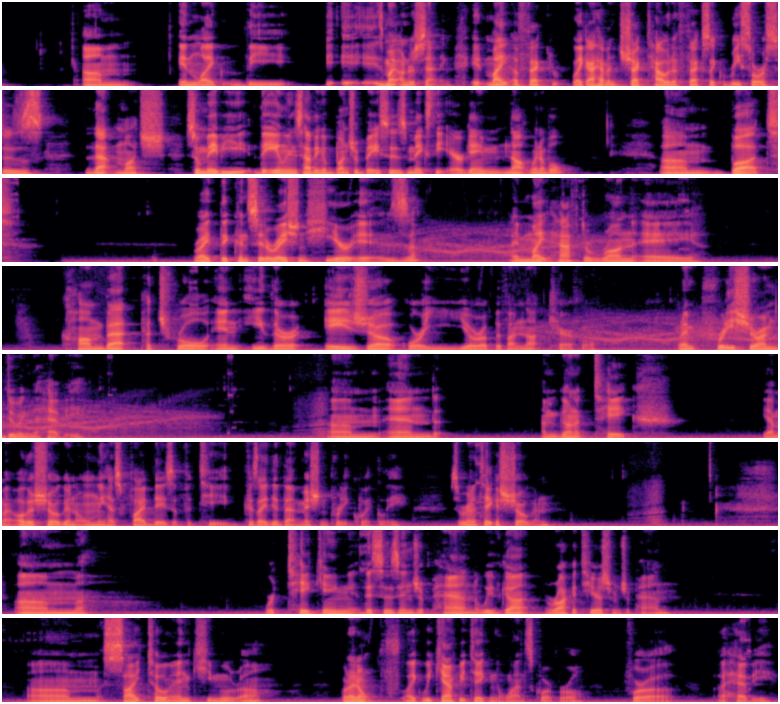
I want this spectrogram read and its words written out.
Um, in like the is my understanding. It might affect like I haven't checked how it affects like resources that much. So maybe the aliens having a bunch of bases makes the air game not winnable. Um, but right, the consideration here is I might have to run a combat patrol in either Asia or Europe if I'm not careful. But I'm pretty sure I'm doing the heavy. Um, and I'm gonna take. Yeah, my other Shogun only has five days of fatigue because I did that mission pretty quickly. So we're gonna take a Shogun. Um, we're taking. This is in Japan. We've got Rocketeers from Japan. Um, Saito and Kimura, but I don't like. We can't be taking a Lance Corporal for a a heavy.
